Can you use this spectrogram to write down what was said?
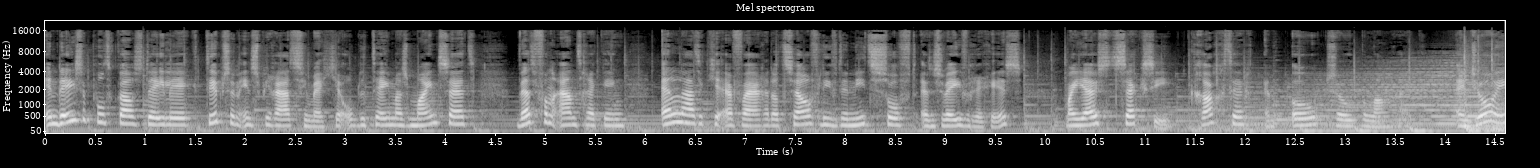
In deze podcast deel ik tips en inspiratie met je op de thema's mindset, wet van aantrekking en laat ik je ervaren dat zelfliefde niet soft en zweverig is, maar juist sexy, krachtig en oh zo belangrijk. Enjoy!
